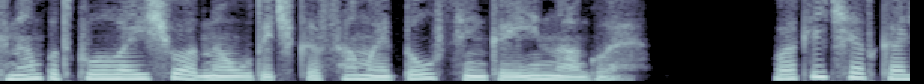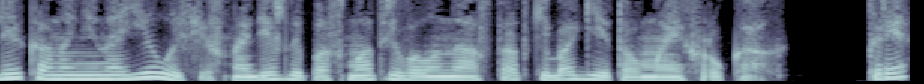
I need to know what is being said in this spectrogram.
к нам подплыла еще одна уточка, самая толстенькая и наглая. В отличие от коллег, она не наелась и с надеждой посматривала на остатки багета в моих руках. Кря.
